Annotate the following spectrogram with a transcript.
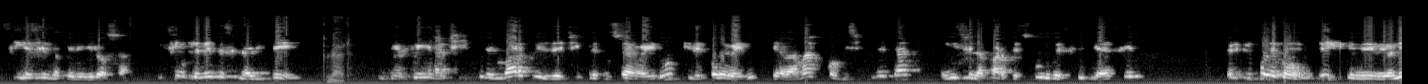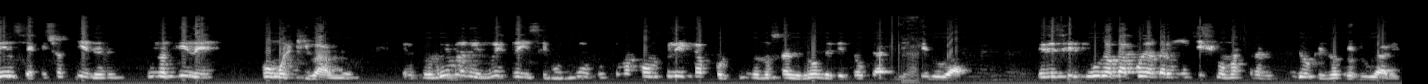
sigue siendo peligrosa. Y simplemente se la evité. Claro. Me fui a Chipre en barco y de Chipre crucé a Beirut y después de Beirut fui a Damasco con bicicleta e hice la parte sur de Siria. Es decir, el tipo de conflicto y de violencia que ellos tienen uno tiene cómo esquivarlo. El problema de nuestra inseguridad es mucho más compleja porque uno no sabe dónde te toca y en qué lugar. Es decir, que uno acá puede andar muchísimo más tranquilo que en otros lugares.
